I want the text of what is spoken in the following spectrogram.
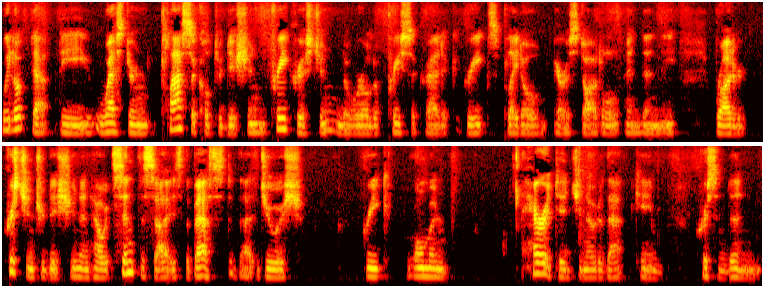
we looked at the Western classical tradition, pre Christian, the world of pre Socratic Greeks, Plato, Aristotle, and then the broader Christian tradition, and how it synthesized the best of that Jewish, Greek, Roman heritage, and out of that came Christendom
